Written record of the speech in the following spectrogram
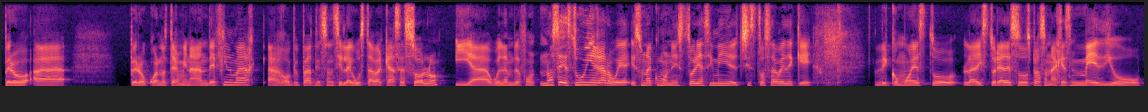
Pero, ah, pero cuando terminaban de filmar, a Robert Pattinson sí le gustaba quedarse solo. Y a William Dafoe, no sé, estuvo bien raro, güey. Es una como una historia así medio chistosa, güey, de que de cómo esto, la historia de esos dos personajes medio...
